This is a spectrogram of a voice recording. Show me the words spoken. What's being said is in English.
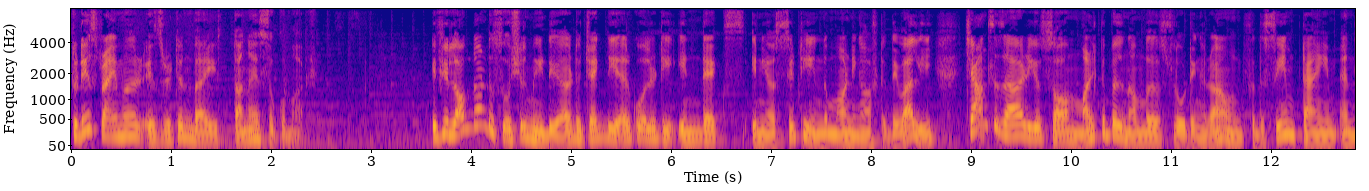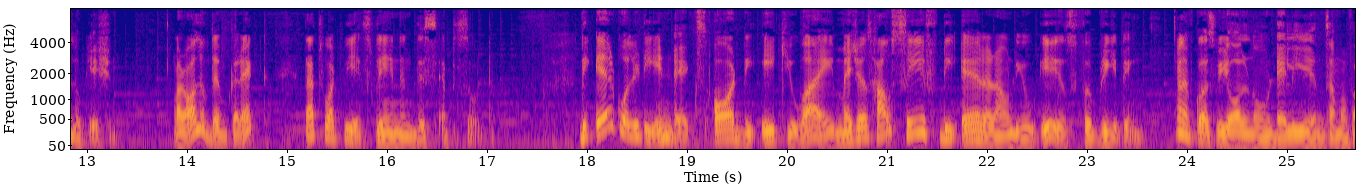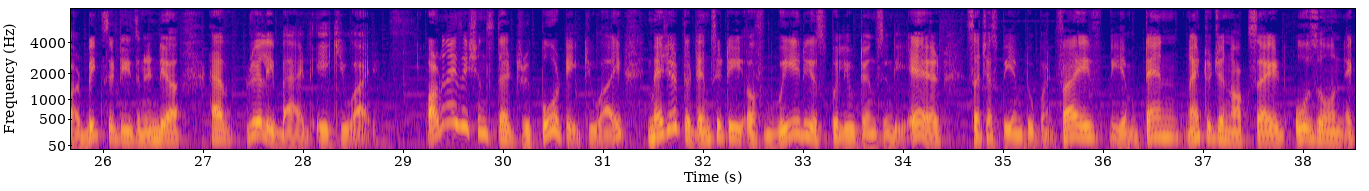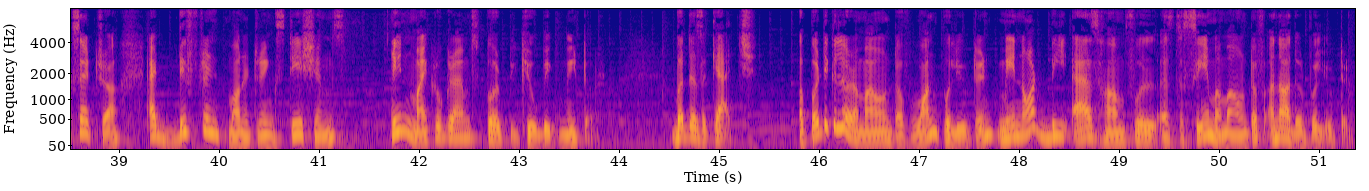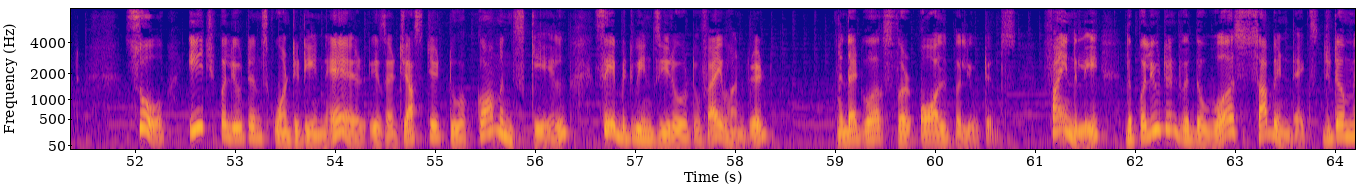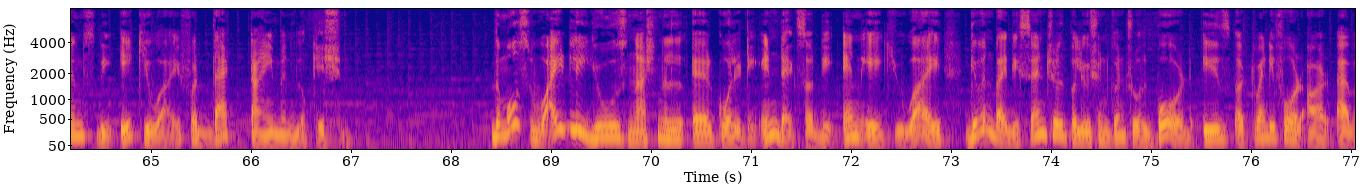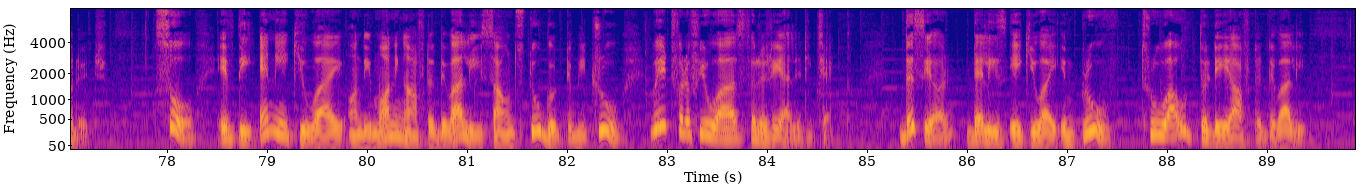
Today's primer is written by Tanay Sukumar. If you logged on to social media to check the air quality index in your city in the morning after Diwali, chances are you saw multiple numbers floating around for the same time and location. Are all of them correct? That's what we explain in this episode. The air quality index, or the AQI, measures how safe the air around you is for breathing. And of course, we all know Delhi and some of our big cities in India have really bad AQI. Organizations that report AQI measure the density of various pollutants in the air, such as PM2.5, PM10, nitrogen oxide, ozone, etc., at different monitoring stations in micrograms per cubic meter. But there's a catch. A particular amount of one pollutant may not be as harmful as the same amount of another pollutant. So, each pollutant's quantity in air is adjusted to a common scale, say between 0 to 500, that works for all pollutants. Finally, the pollutant with the worst subindex determines the AQI for that time and location. The most widely used National Air Quality Index, or the NAQI, given by the Central Pollution Control Board, is a 24 hour average. So, if the NAQI on the morning after Diwali sounds too good to be true, wait for a few hours for a reality check. This year, Delhi's AQI improved throughout the day after Diwali.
